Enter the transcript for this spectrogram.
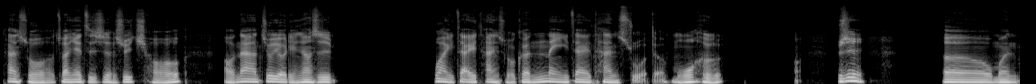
探索专业知识的需求。哦，那就有点像是外在探索跟内在探索的磨合。哦，就是呃，我们。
